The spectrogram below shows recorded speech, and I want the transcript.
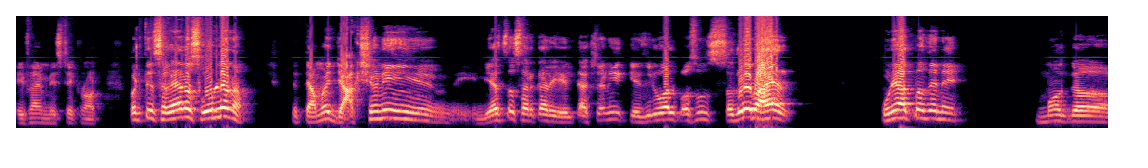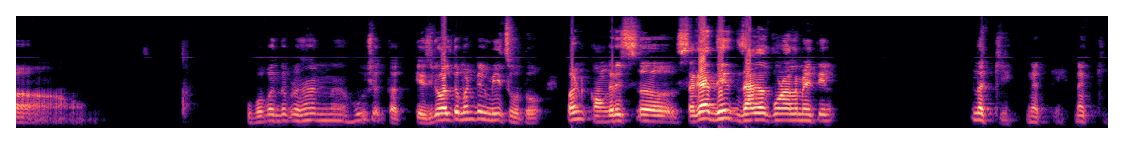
इफ आय मिस्टेक नॉट पण ते सगळ्यांना सोडलं ना. तर त्यामुळे ज्या क्षणी इंडियाचं सरकार येईल त्या क्षणी केजरीवाल पासून सगळे बाहेर पुणे आतमध्ये नाही मग उपपंतप्रधान होऊ शकतात. केजरीवाल तर म्हणतील मीच होतो. पण काँग्रेस सगळ्यात जागा कोणाला मिळतील? नक्की नक्की नक्की.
